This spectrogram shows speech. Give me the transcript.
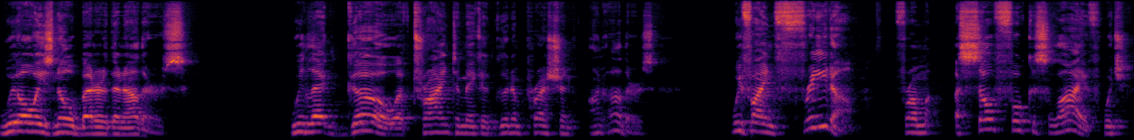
we always know better than others. We let go of trying to make a good impression on others. We find freedom from a self focused life, which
